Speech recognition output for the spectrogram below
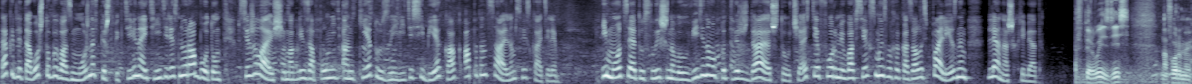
так и для того, чтобы, возможно, в перспективе найти интересную работу. Все желающие могли заполнить анкету, заявить о себе как о потенциальном соискателе. Эмоции от услышанного и увиденного подтверждают, что участие в форуме во всех смыслах оказалось полезным для наших ребят. Впервые здесь, на форуме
